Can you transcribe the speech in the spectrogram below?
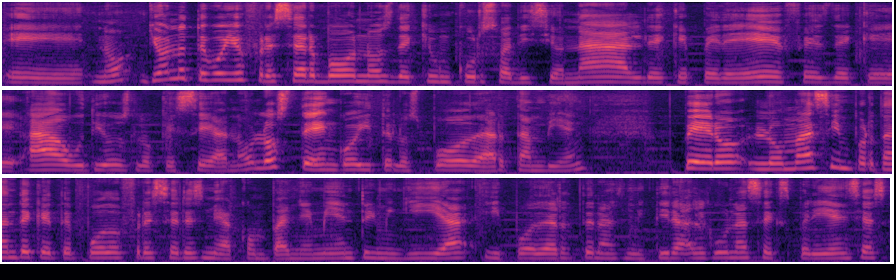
Eh, ¿no? Yo no te voy a ofrecer bonos de que un curso adicional, de que PDFs, de que audios, lo que sea, ¿no? Los tengo y te los puedo dar también, pero lo más importante que te puedo ofrecer es mi acompañamiento y mi guía y poder transmitir algunas experiencias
